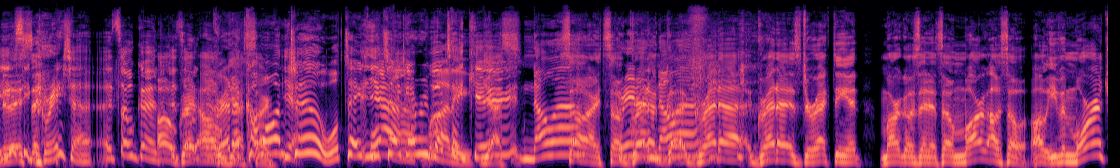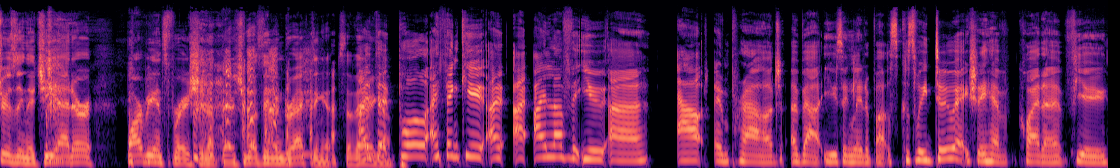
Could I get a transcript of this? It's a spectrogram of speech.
Did you I said say- Greta. It's all good. Oh, It's Greta- all oh, good. Greta, yeah, come sorry. on Yeah. too. We'll take we'll Yeah, take everybody. We'll take you, Yes. Noah. So, all right. So Greta, Greta, Noah. Greta, Greta is directing it. Margot's in it. So Margot. So, oh, even more interesting that she had her Barbie inspiration up there. She wasn't even directing it. So there I you think, go. Paul, I think you, I, I, I love that you are out and proud about using Letterboxd because we do actually have quite a few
